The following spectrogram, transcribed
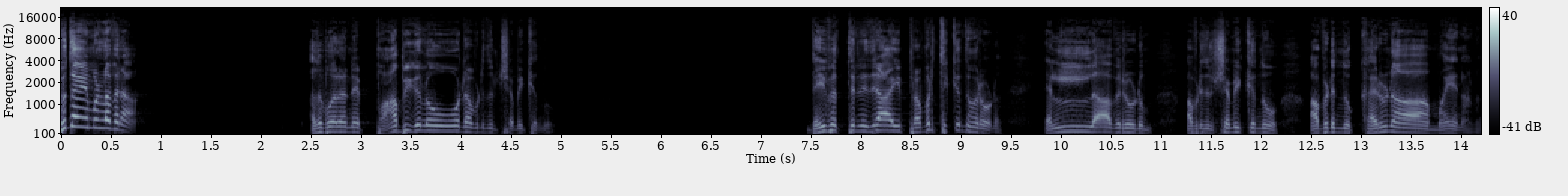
ഹൃദയമുള്ളവനാ. അതുപോലെ തന്നെ പാപികളോട് അവിടുന്ന് ക്ഷമിക്കുന്നു. ദൈവത്തിനെതിരായി പ്രവർത്തിക്കുന്നവരോട് എല്ലാവരോടും അവിടുന്ന് ക്ഷമിക്കുന്നു. അവിടുന്ന് കരുണാമയനാണ്.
